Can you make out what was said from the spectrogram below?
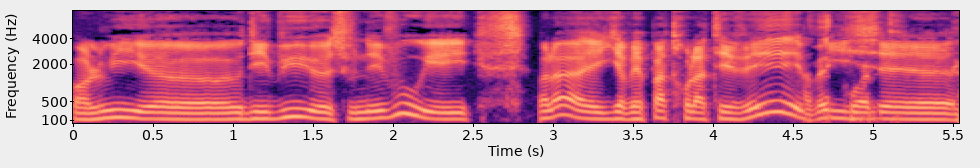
Bon, lui, euh, au début, euh, souvenez-vous, et voilà, il y avait pas trop la TV. Et Avec puis Walt.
